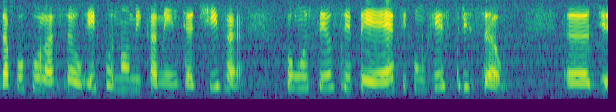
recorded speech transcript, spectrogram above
da população economicamente ativa com o seu CPF com restrição uh, de,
